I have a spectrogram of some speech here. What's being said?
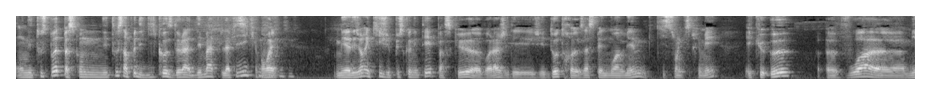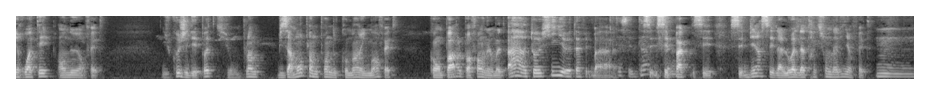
on est tous potes parce qu'on est tous un peu des geekos de la, des maths, de la physique, en vrai. Mais il y a des gens avec qui j'ai pu se connecter parce que euh, voilà, j'ai d'autres aspects de moi-même qui se sont exprimés et que eux euh, voient euh, miroiter en eux en fait. Du coup, j'ai des potes qui ont plein de, bizarrement plein de points de commun avec moi en fait. Quand on parle, parfois on est en mode ah toi aussi euh, t'as fait bah C'est pas c'est c'est bien c'est la loi de l'attraction de la vie en fait. Hmm.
